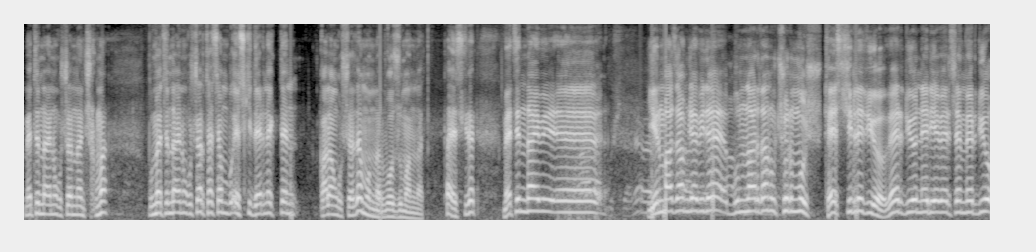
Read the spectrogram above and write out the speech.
Metin dayının kuşlarından çıkma. Bu Metin dayının kuşlar ta sen bu eski dernekten kalan kuşlar değil mi onlar bozumanlar? Ta eskiler. Metin dayı bir eee, Yılmaz amca bir de bunlardan uçurmuş. Tescilli diyor. Ver diyor nereye versen ver diyor.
